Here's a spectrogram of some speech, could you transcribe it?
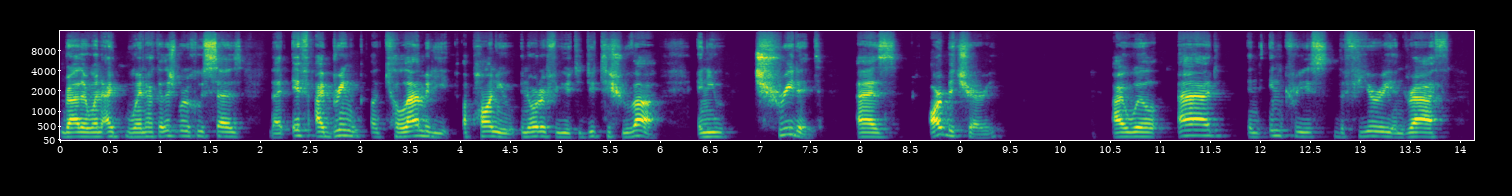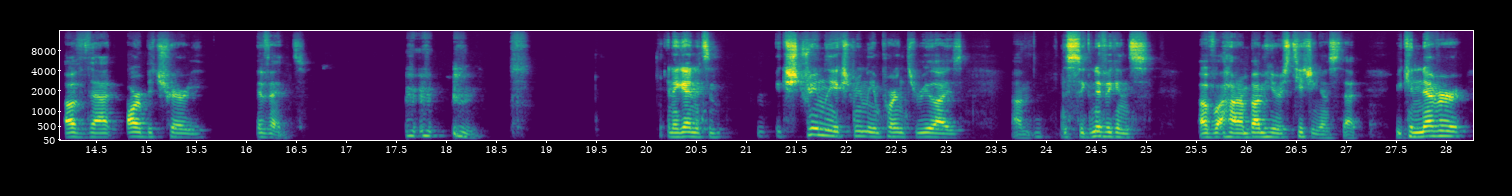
rather when I when Hakadosh Baruch Hu says that if I bring a calamity upon you in order for you to do teshuvah, and you treat it as arbitrary, I will add and increase the fury and wrath of that arbitrary event. and again, it's extremely, extremely important to realize um, the significance of what Harambam here is teaching us that we can never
